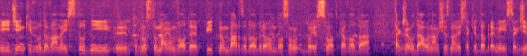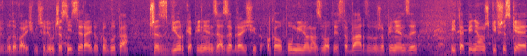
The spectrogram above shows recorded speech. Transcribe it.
i dzięki wybudowanej studni y, po prostu mają wodę pitną, bardzo dobrą, bo, są, bo jest słodka woda. Także że udało nam się znaleźć takie dobre miejsce, gdzie wybudowaliśmy, czyli uczestnicy rajdu Koguta przez zbiórkę pieniędzy, a zebraliśmy około pół miliona złotych, jest to bardzo dużo pieniędzy i te pieniążki wszystkie e,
